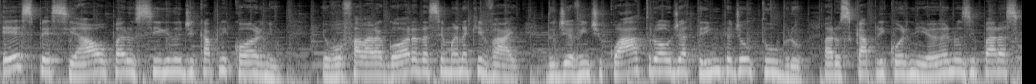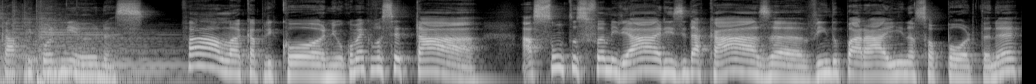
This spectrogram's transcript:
especial para o signo de Capricórnio. Eu vou falar agora da semana que vai, do dia 24 ao dia 30 de outubro, para os capricornianos e para as capricornianas. Fala, Capricórnio, como é que você tá? Assuntos familiares e da casa vindo parar aí na sua porta, né?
